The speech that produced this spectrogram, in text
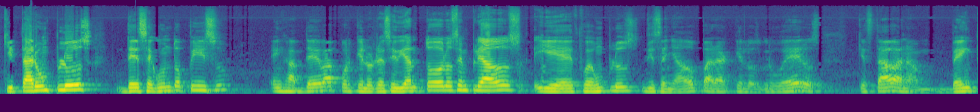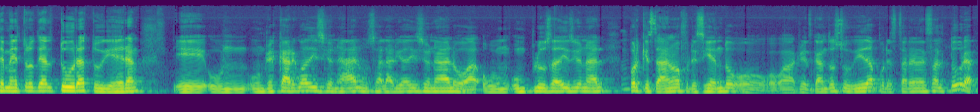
quitar un plus de segundo piso en Habdeba porque lo recibían todos los empleados y eh, fue un plus diseñado para que los grueros que estaban a 20 metros de altura tuvieran eh, un, recargo adicional, un salario adicional o un, plus adicional porque estaban ofreciendo o, arriesgando su vida por estar en esa altura.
